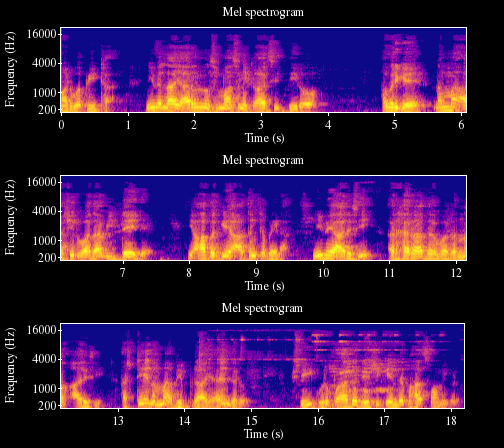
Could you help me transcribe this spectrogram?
ಮಾಡುವ ಪೀಠ. ನೀವೆಲ್ಲ ಯಾರನ್ನು ಸಿಂಹಾಸನಕ್ಕೆ ಆರಿಸಿದ್ದೀರೋ ಅವರಿಗೆ ನಮ್ಮ ಆಶೀರ್ವಾದ ಇದ್ದೇ ಇದೆ. ಆ ಬಗ್ಗೆ ಆತಂಕ ಬೇಡ. ನೀವೇ ಆರಿಸಿ, ಅರ್ಹರಾದವರನ್ನು ಆರಿಸಿ. ಅಷ್ಟೇ ನಮ್ಮ ಅಭಿಪ್ರಾಯ ಎಂದರು. ಶ್ರೀ ಗುರುಪಾದ ದೇಶಿಕೇಂದ್ರ ಮಹಾಸ್ವಾಮಿಗಳು.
